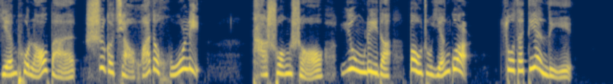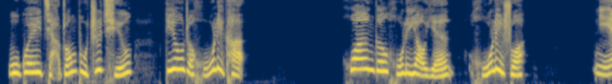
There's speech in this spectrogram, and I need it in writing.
盐铺老板是个狡猾的狐狸。他双手用力的抱住盐罐，坐在店里。乌龟假装不知情，盯着狐狸看。欢跟狐狸要盐，狐狸说：“你，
